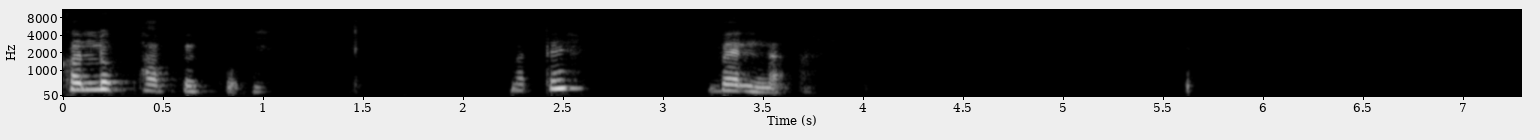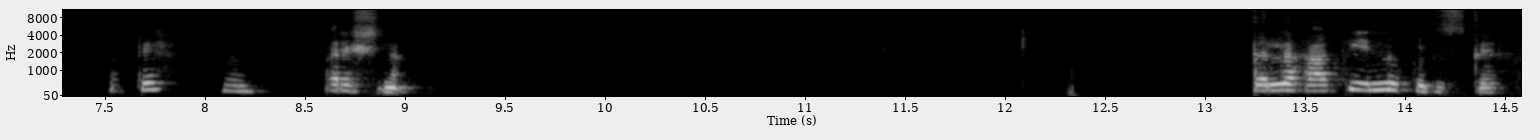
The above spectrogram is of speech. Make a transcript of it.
ಕಲ್ಲುಪ್ಪು ಹಾಕಬೇಕು ಮತ್ತೆ ಬೆಲ್ಲ ಮತ್ತೆ ಹ್ಮ್ ಅರಿಶಿನ ಬೆಲ್ಲ ಹಾಕಿ ಇನ್ನೂ ಕುದಿಸ್ಬೇಕು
